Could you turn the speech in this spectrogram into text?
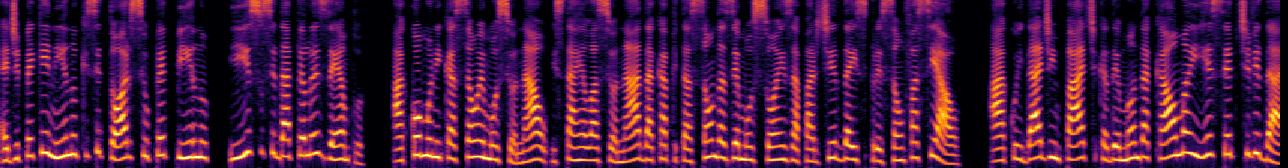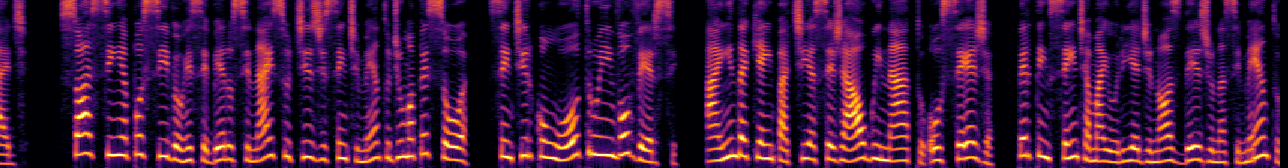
é de pequenino que se torce o pepino, e isso se dá pelo exemplo. A comunicação emocional está relacionada à captação das emoções a partir da expressão facial. A acuidade empática demanda calma e receptividade. Só assim é possível receber os sinais sutis de sentimento de uma pessoa, sentir com o outro e envolver-se. Ainda que a empatia seja algo inato, ou seja, pertencente à maioria de nós desde o nascimento,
